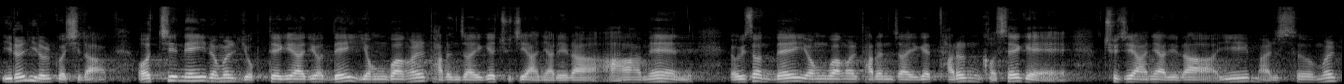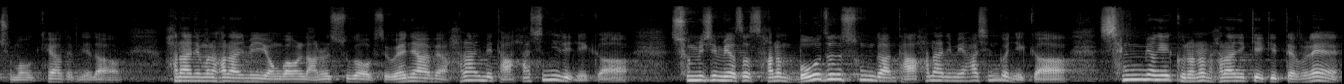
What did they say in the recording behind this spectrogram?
이를 이룰 것이라. 어찌 내 이름을 욕되게 하려 내 영광을 다른 자에게 주지 아니하리라. 아멘. 여기서 내 영광을 다른 자에게 다른 것에게 주지 아니하리라. 이 말씀을 주목해야 됩니다. 하나님은 하나님의 영광을 나눌 수가 없어요. 왜냐하면 하나님이 다 하신 일이니까 숨 쉬면서 사는 모든 순간 다 하나님이 하신 거니까 생명의 근원은 하나님께 있기 때문에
